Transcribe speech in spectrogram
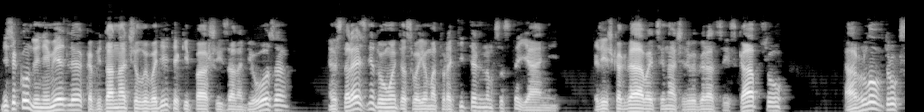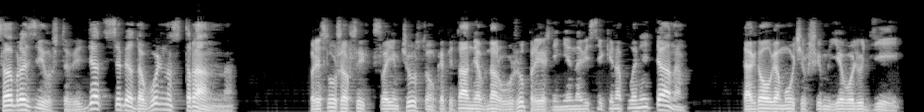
Ни секунды немедля капитан начал выводить экипаж из анабиоза, стараясь не думать о своем отвратительном состоянии. Лишь когда бойцы начали выбираться из капсул, Орлов вдруг сообразил, что ведят себя довольно странно. Прислушавшись к своим чувствам, капитан не обнаружил прежней ненависти к инопланетянам, так долго мучившим его людей.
